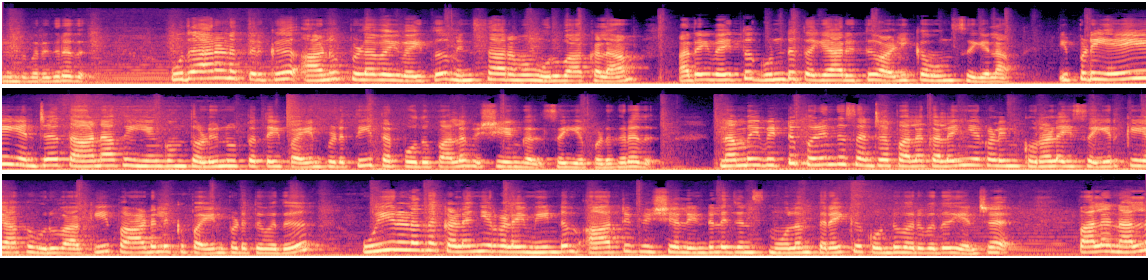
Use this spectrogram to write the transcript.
இருந்து வருகிறது. உதாரணத்திற்கு அணுப்பிளவை வைத்து மின்சாரமும் உருவாக்கலாம் அதை வைத்து குண்டு தயாரித்து அழிக்கவும் செய்யலாம். இப்படி ஏஏ என்ற தானாக இயங்கும் தொழில்நுட்பத்தை பயன்படுத்தி தற்போது பல விஷயங்கள் செய்யப்படுகிறது. நம்மை விட்டு பிரிந்து சென்ற பல கலைஞர்களின் குரலை செயற்கையாக உருவாக்கி பாடலுக்கு பயன்படுத்துவது உயிரிழந்த கலைஞர்களை மீண்டும் ஆர்டிஃபிஷியல் இன்டெலிஜென்ஸ் மூலம் திரைக்கு கொண்டு வருவது என்ற பல நல்ல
